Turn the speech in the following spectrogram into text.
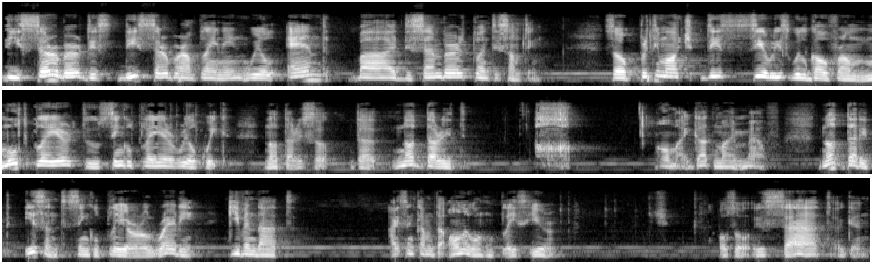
the server this this server I'm playing in will end by December 20 something. So pretty much this series will go from multiplayer to single player real quick. Not that it's a, that not that it oh my god my mouth. Not that it isn't single player already, given that I think I'm the only one who plays here. Also is sad again.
